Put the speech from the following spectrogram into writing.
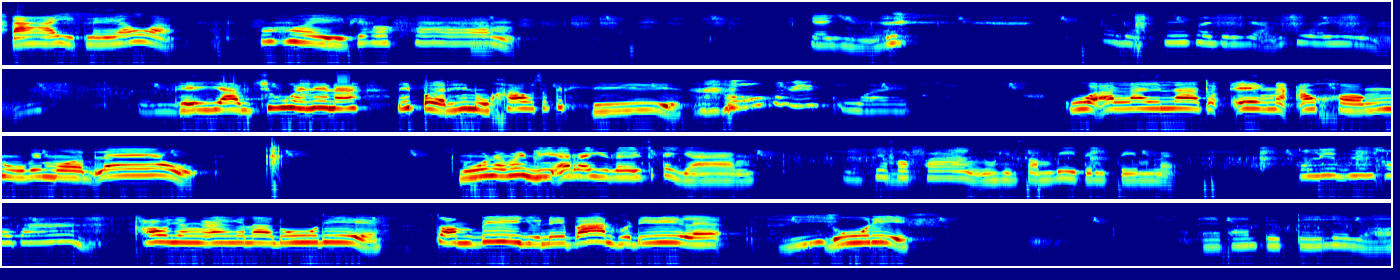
ตายอีกแล้วอะโอ้ยพี่ข้าวฟ่างอย่าหยือเดี๋ยวพี่พยายามช่วยอยู่นะพยายามช่วยเนี่ยนะ ไม่เปิดให้หนูเข้าสักทีโอ้ก็ไม่กลัว กลัวอะไรล่ะตัวเองน่ะเอาของหนูไปหมดแล้ว หนูน่ะไม่มีอะไรเลยสักอย่างพี่ข้าวฟ่างหนูเห็นซอมบี้เต็มๆแหละ ก็รีบวิ่งเข้าบ้าน เข้ายังไงล่ะดูดิ ซอมบี้อยู่ในบ้านพอดีแหละเฮ้ยดูดิในบ้านเป๊ะๆเลยเหรอ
